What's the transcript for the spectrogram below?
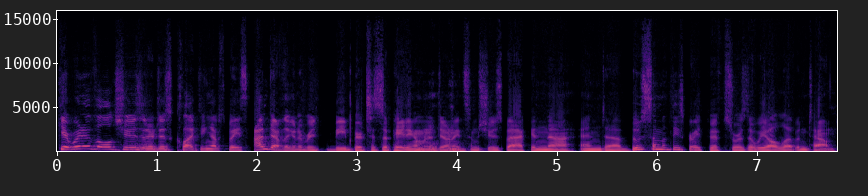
get rid of old shoes that are just collecting up space. I'm definitely going to be participating. I'm going to donate some shoes back and uh, and uh, boost some of these great thrift stores that we all love in town.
